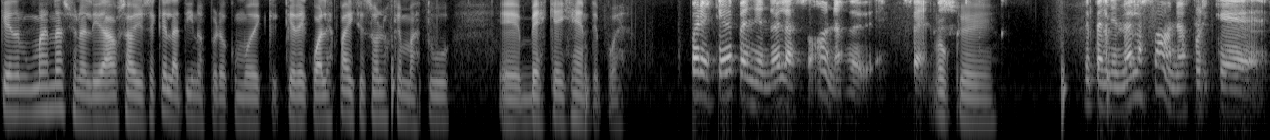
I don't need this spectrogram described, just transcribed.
qué más nacionalidad? O sea, yo sé que latinos, pero como de, que, que de cuáles países son los que más tú eh, ves que hay gente, pues. Pero es que dependiendo de las zonas, bebé. O sea, Ok. dependiendo de las zonas, porque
